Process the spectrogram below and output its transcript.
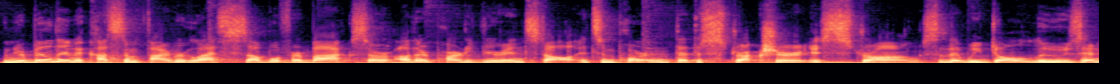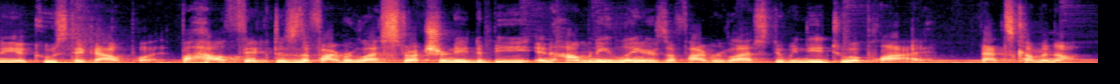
When you're building a custom fiberglass subwoofer box or other part of your install, it's important that the structure is strong so that we don't lose any acoustic output. But how thick does the fiberglass structure need to be and how many layers of fiberglass do we need to apply? That's coming up.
